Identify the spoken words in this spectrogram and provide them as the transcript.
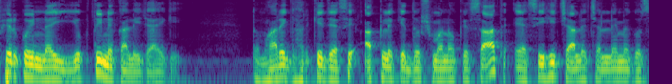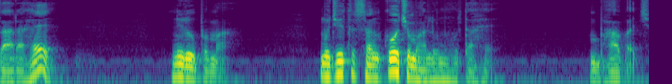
फिर कोई नई युक्ति निकाली जाएगी। तुम्हारे घर के जैसे अक्ल के दुश्मनों के साथ ऐसी ही चाले चलने में गुजारा है? निरूपमा, मुझे तो संकोच मालूम होता है। भावज,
